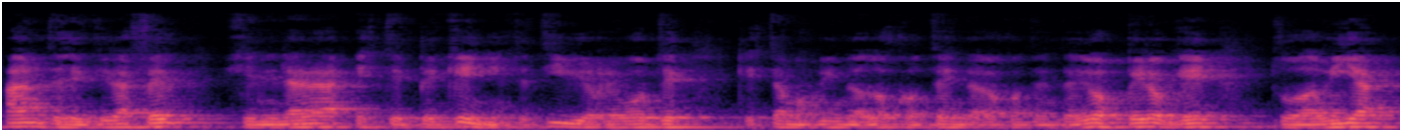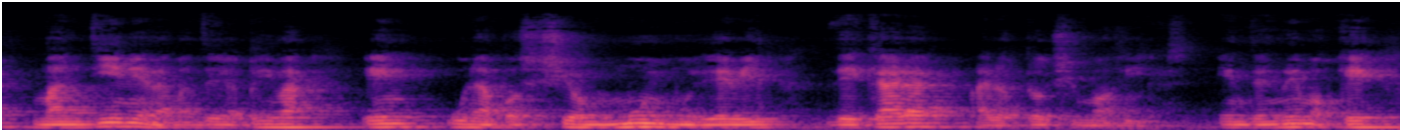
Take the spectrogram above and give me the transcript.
antes de que la Fed generara este pequeño, este tibio rebote que estamos viendo a 2,30, 2,32, pero que todavía mantiene a la materia prima en una posición muy, muy débil de cara a los próximos días. Entendemos que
